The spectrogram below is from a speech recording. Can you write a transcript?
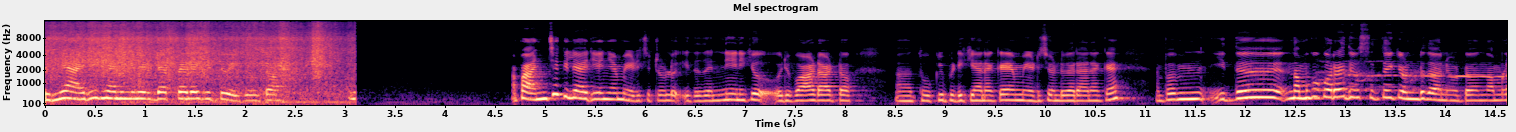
പിന്നെ അരി ഞാനിങ്ങനെ ഒരു ഡപ്പയിലേക്ക് ഇട്ട് വയ്ക്കും കേട്ടോ. അപ്പോൾ അഞ്ച് കിലോ അരിയേ ഞാൻ മേടിച്ചിട്ടുള്ളൂ. ഇത് തന്നെ എനിക്ക് ഒരുപാടാട്ടോ തൂക്കി പിടിക്കാനൊക്കെ മേടിച്ചുകൊണ്ട് വരാനൊക്കെ. അപ്പം ഇത് നമുക്ക് കുറേ ദിവസത്തേക്കുണ്ട് താനും കേട്ടോ. നമ്മൾ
